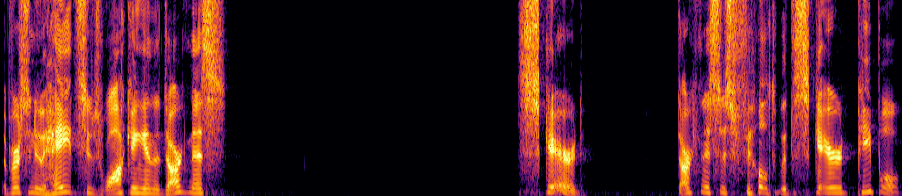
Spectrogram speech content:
The person who hates, who's walking in the darkness, scared. Darkness is filled with scared people.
